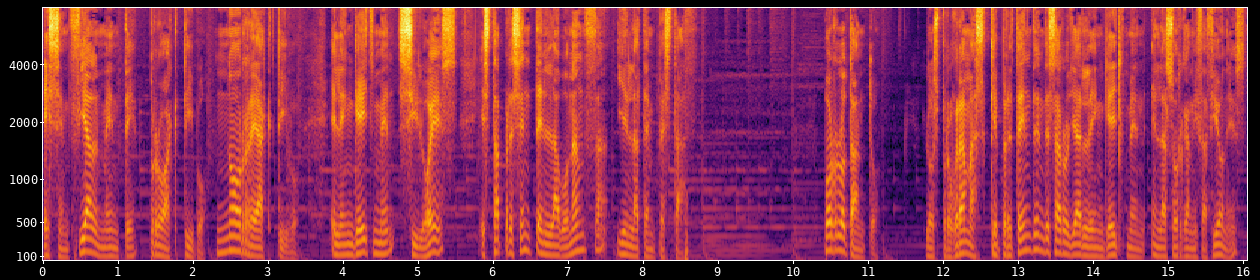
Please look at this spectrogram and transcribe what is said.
esencialmente proactivo, no reactivo. El engagement, si lo es, está presente en la bonanza y en la tempestad. Por lo tanto, los programas que pretenden desarrollar el engagement en las organizaciones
